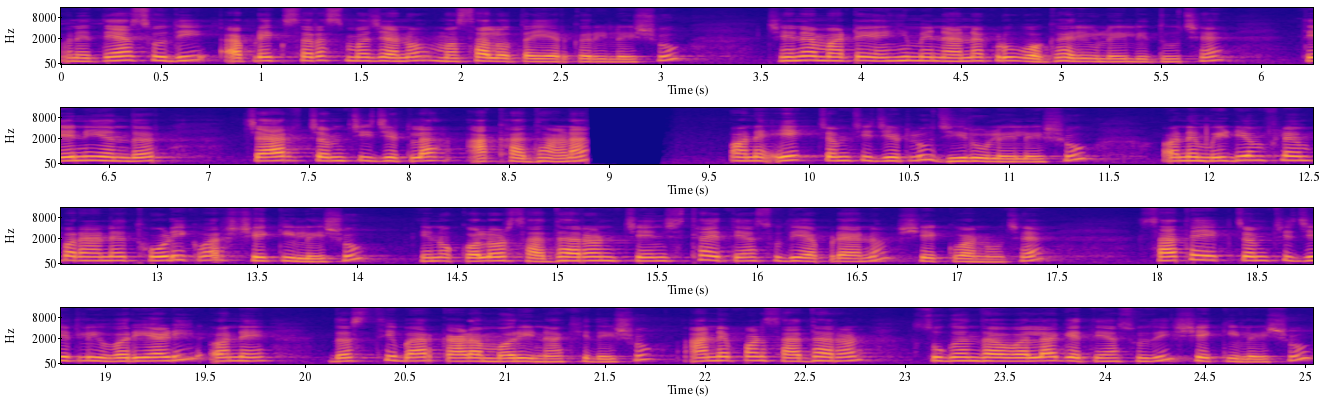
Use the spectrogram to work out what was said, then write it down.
અને ત્યાં સુધી આપણે એક સરસ મજાનો મસાલો તૈયાર કરી લઈશું, જેના માટે અહીં મેં નાનકડું વઘાર્યું લઈ લીધું છે. તેની અંદર ચાર ચમચી જેટલા આખા ધાણા અને એક ચમચી જેટલું જીરું લઈ લઈશું અને મીડિયમ ફ્લેમ પર આને થોડીક વાર શેકી લઈશું. એનો કલર સાધારણ ચેન્જ થાય ત્યાં સુધી આપણે આને શેકવાનું છે. સાથે એક ચમચી જેટલી વરિયાળી અને દસથી બાર કાળા મરી નાખી દઈશું. આને પણ સાધારણ સુગંધ આવવા લાગે ત્યાં સુધી શેકી લઈશું.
